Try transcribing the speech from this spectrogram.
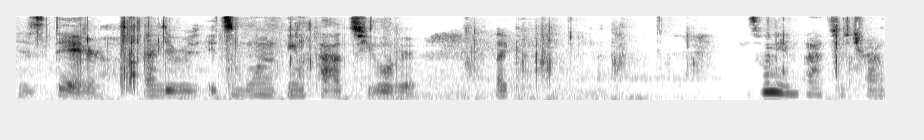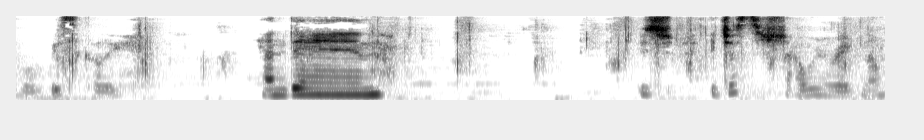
is there and there it's won't impact your like it won't impact your travel basically. And then it's it's just showering right now.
